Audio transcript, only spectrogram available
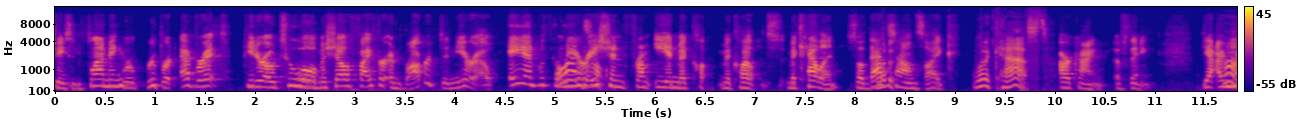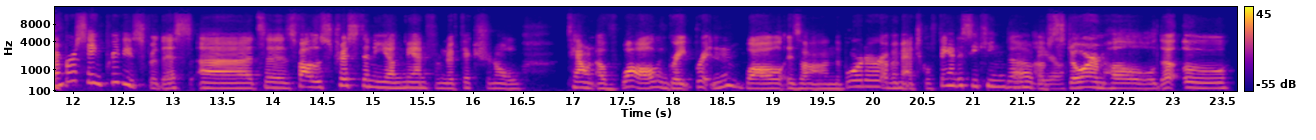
Jason Flemyng, Ru- Rupert Everett, Peter O'Toole, Hmm. Michelle Pfeiffer, and Robert De Niro, and with Oh, narration from Ian McCle- McClellan. McKellen. So that What a- sounds like What a cast! our kind of thing. Yeah, I Huh. remember seeing previews for this. Uh, it says follows Tristan, a young man from the fictional town of Wall in Great Britain. Wall is on the border of a magical fantasy kingdom Oh, of. Stormhold. Uh oh.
